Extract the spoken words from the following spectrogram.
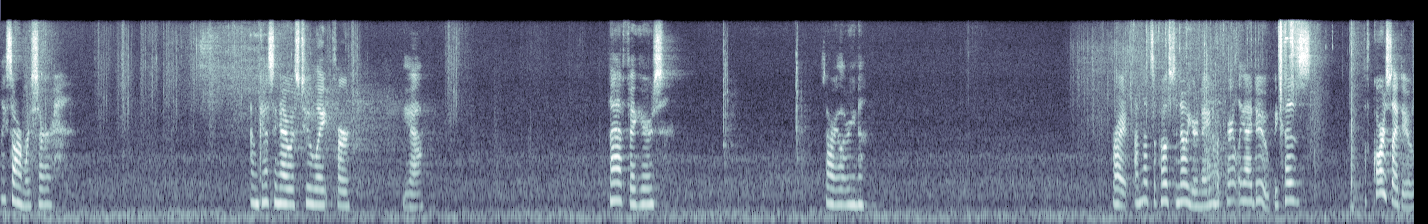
Nice armor, sir. I'm guessing I was too late for... yeah. That figures. Sorry, Lorena. Right, I'm not supposed to know your name, but apparently I do, because... Of course I do.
